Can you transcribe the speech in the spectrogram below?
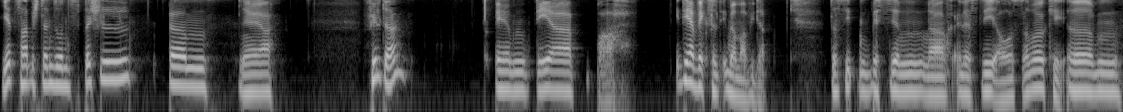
jetzt habe ich dann so ein Special, ähm, naja, Filter, ähm, der, boah, der wechselt immer mal wieder. Das sieht ein bisschen nach LSD aus, aber okay. Ähm,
